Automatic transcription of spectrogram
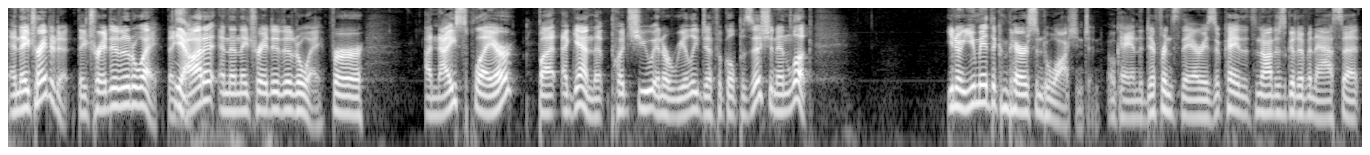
and they traded it. They traded it away. They Yeah. got it and then they traded it away for a nice player, but again, that puts you in a really difficult position. And look, you know, you made the comparison to Washington, okay? And the difference there is okay, that's not as good of an asset,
